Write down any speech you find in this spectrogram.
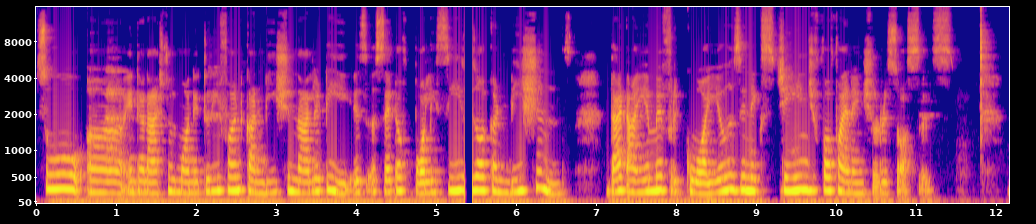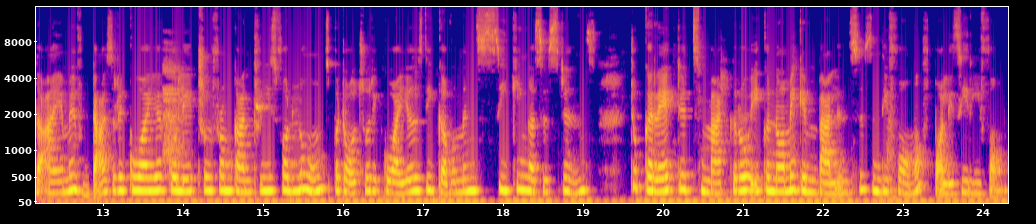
So, uh, International Monetary Fund conditionality is a set of policies or conditions that IMF requires in exchange for financial resources. The IMF does require collateral from countries for loans, but also requires the governments seeking assistance to correct its macroeconomic imbalances in the form of policy reform.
